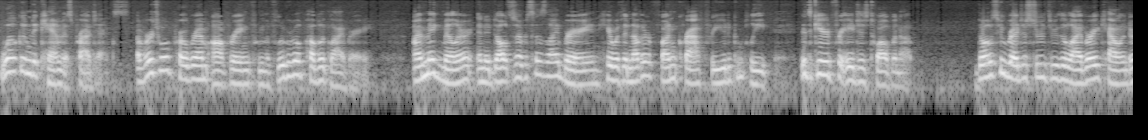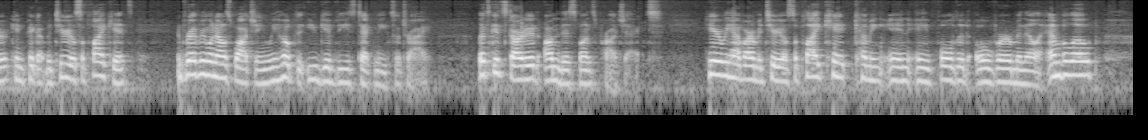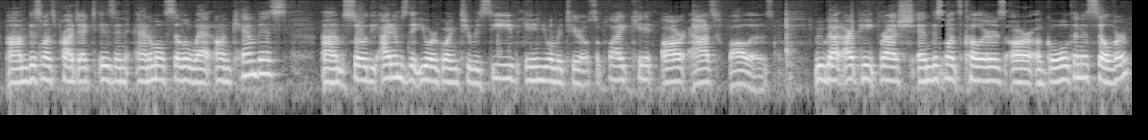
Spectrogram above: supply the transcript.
Welcome to Canvas Projects, a virtual program offering from the Pflugerville Public Library. I'm Meg Miller, an Adult Services Librarian, here with another fun craft for you to complete that's geared for ages 12 and up. Those who registered through the library calendar can pick up material supply kits, and for everyone else watching, we hope that you give these techniques a try. Let's get started on this month's project. Here we have our material supply kit coming in a folded over manila envelope um, this month's project is an animal silhouette on canvas. Um, so the items that you are going to receive in your material supply kit are as follows. We've got our paintbrush and this month's colors are a gold and a silver.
